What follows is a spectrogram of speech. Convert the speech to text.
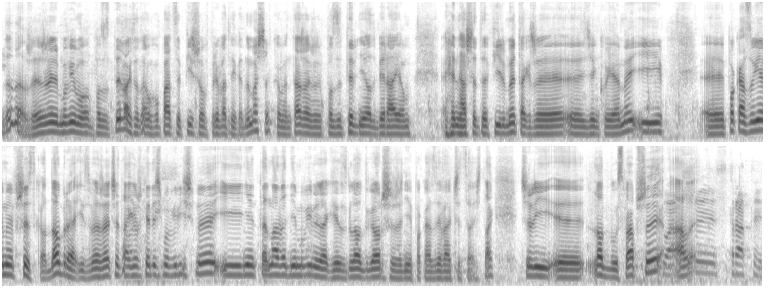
No dobrze, jeżeli mówimy o pozytywach, to tam chłopacy piszą w prywatnych wiadomościach, w komentarzach, że pozytywnie odbierają e, nasze te filmy, także e, dziękujemy i e, pokazujemy wszystko, dobre i złe rzeczy, tak już kiedyś mówiliśmy i nie, to nawet nie mówimy, że jak jest lot gorszy, że nie pokazywać czy coś, tak? Czyli lot był słabszy, ale... Słabszy, straty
